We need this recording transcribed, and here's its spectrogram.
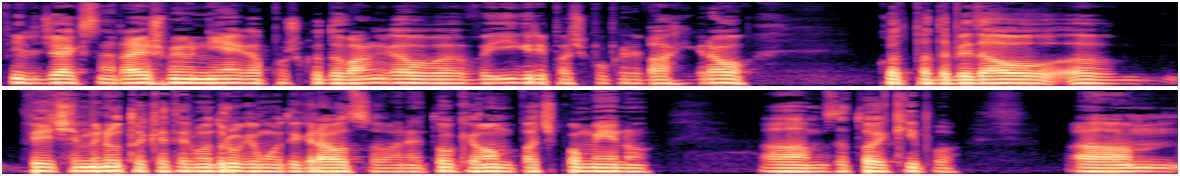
Phil Jackson raje imel njega poškodovanega v, v igri, pač kako je lahko igral, kot pa da bi dal. Uh, večje minute kateremu drugemu odigravcu, to, ki je on pač pomenil um, za to ekipo. Um,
